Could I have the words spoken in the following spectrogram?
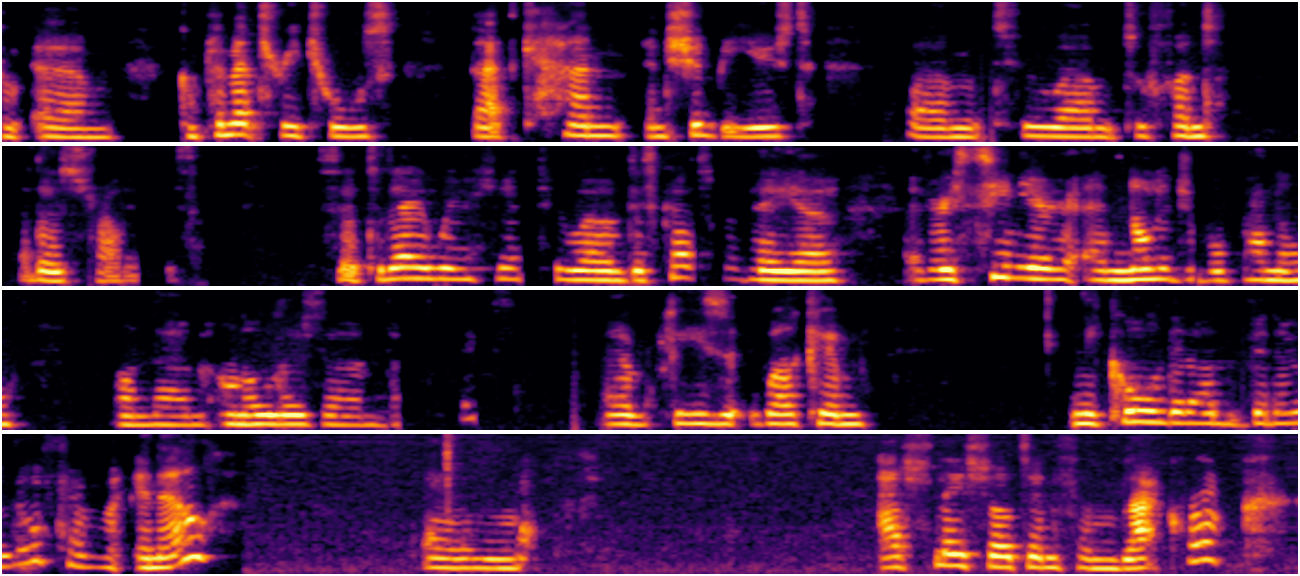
com- um, complementary tools that can and should be used to to fund those strategies. So today we're here to uh, discuss with a, uh, a, very senior and knowledgeable panel on um, on all those um. Um, please welcome Nicole de la Vedova from Enel, um, Ashley Shelton from BlackRock,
